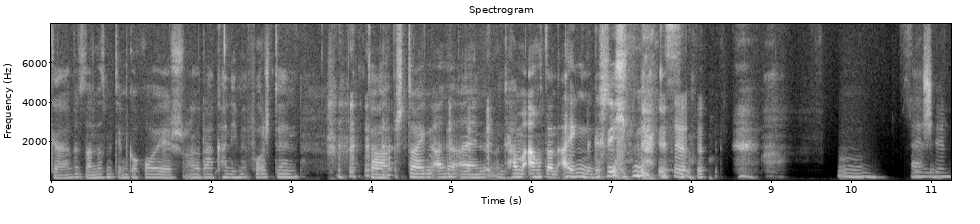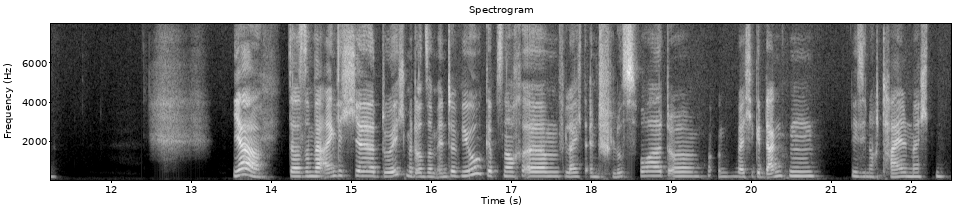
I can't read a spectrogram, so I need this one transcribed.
gell? besonders mit dem Geräusch. Also da kann ich mir vorstellen, da steigen alle ein und haben auch dann eigene Geschichten. Ja. Hm, Sehr schön. Ja, da sind wir eigentlich äh, durch mit unserem Interview. Gibt es noch ähm, vielleicht ein Schlusswort, äh, irgendwelche Gedanken, die Sie noch teilen möchten?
